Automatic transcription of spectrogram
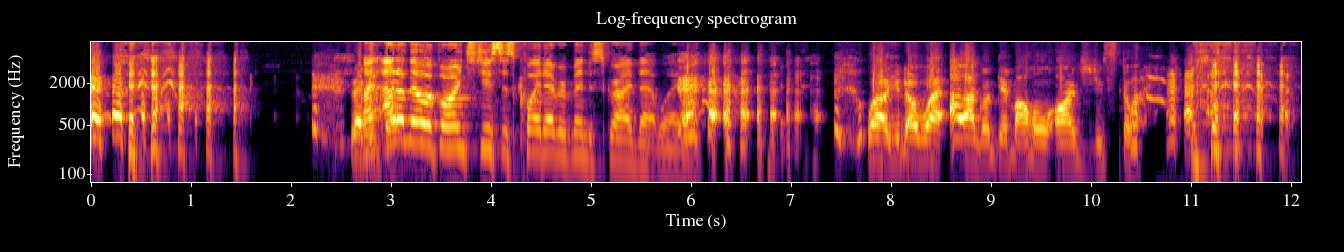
I, I, don't know if orange juice has quite ever been described that way. well, you know what? I'm not gonna give my whole orange juice story. but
